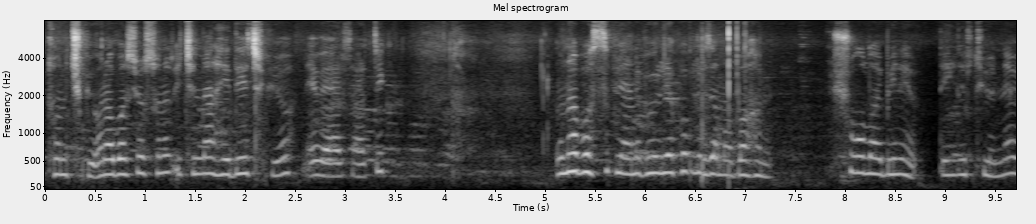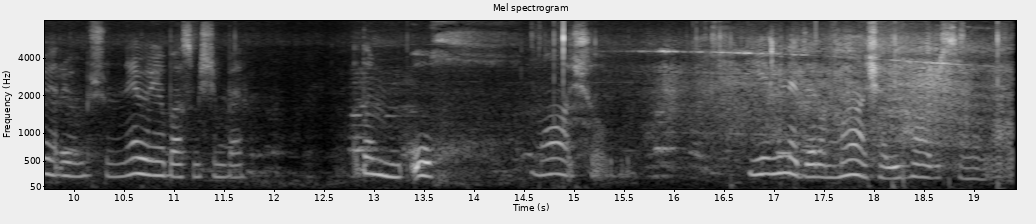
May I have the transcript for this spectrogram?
butonu çıkıyor. Ona basıyorsunuz içinden hediye çıkıyor. Ne verirse artık. Ona basıp yani böyle yapabiliriz ama bakın şu olay beni delirtiyor. Ne veriyormuşum? Ne vere basmışım ben? Adam oh maşallah. Yemin ederim maşallah abi sana ya.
